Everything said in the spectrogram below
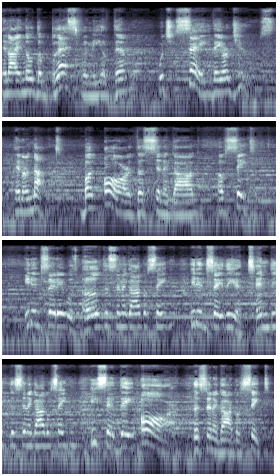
and I know the blasphemy of them which say they are Jews and are not, but are the synagogue of Satan. He didn't say they was of the synagogue of Satan. He didn't say they attended the synagogue of Satan. He said they are the synagogue of Satan.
